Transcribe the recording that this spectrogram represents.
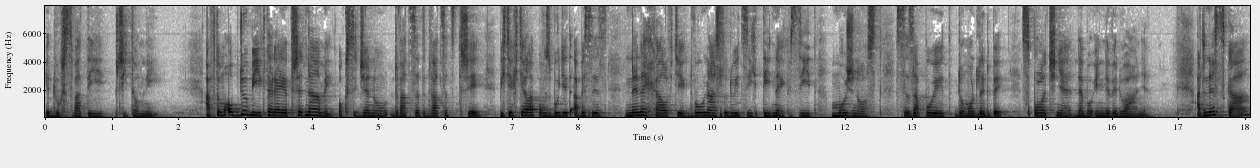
je Duch Svatý přítomný. A v tom období, které je před námi, Oxygenu 2023, bych tě chtěla povzbudit, aby si nenechal v těch dvou následujících týdnech vzít možnost se zapojit do modlitby, společně nebo individuálně. A dneska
